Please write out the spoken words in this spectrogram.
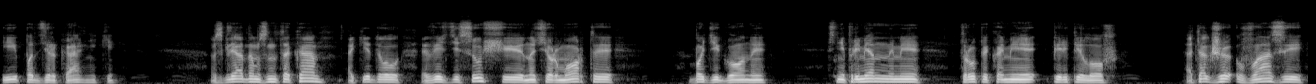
и подзеркальники. Взглядом знатока окидывал вездесущие натюрморты, бодигоны с непременными тропиками перепелов, а также вазы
